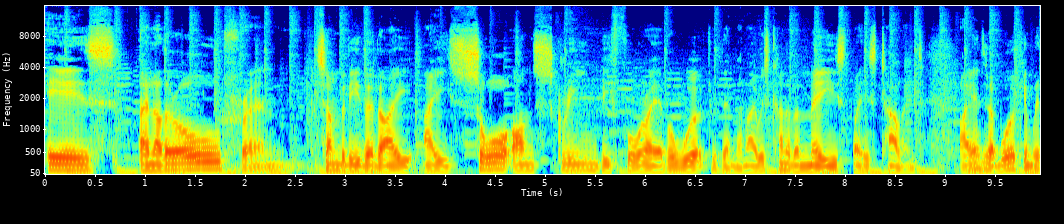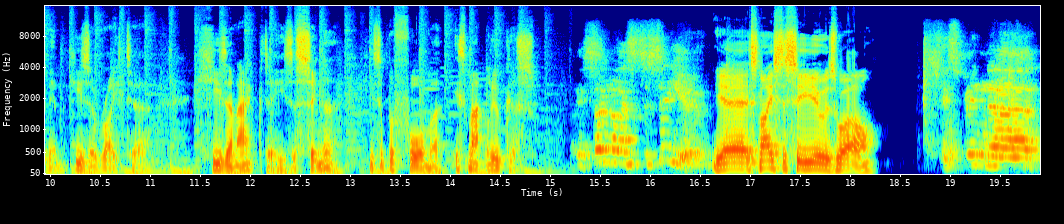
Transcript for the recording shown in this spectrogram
is another old friend, somebody that I, I saw on screen before I ever worked with him, and I was kind of amazed by his talent. I ended up working with him. He's a writer, he's an actor, he's a singer, he's a performer. It's Matt Lucas. It's so nice to see you. Yeah, it's nice to see you as well. It's been uh,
